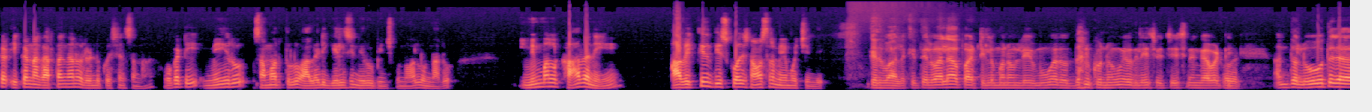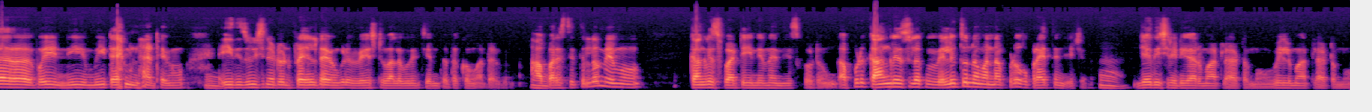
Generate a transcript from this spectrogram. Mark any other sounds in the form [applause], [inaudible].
ఇక్కడ ఇక్కడ నాకు అర్థం కాని రెండు క్వశ్చన్స్ అన్న. ఒకటి మీరు సమర్థులు ఆల్రెడీ గెలిచి నిరూపించుకున్న వాళ్ళు ఉన్నారు. మిమ్మల్ని కాదని ఆ వ్యక్తిని తీసుకోవాల్సిన అవసరం ఏమొచ్చింది? అది వాళ్ళకి తెలియాలి ఆ పార్టీలో మనం లేము అది వద్దనుకున్నాము వదిలేసి వచ్చేసినాం కాబట్టి. అంత లోతుగా పోయి నీ మీ టైం నా టైము. ఇది చూసినటువంటి ప్రజల టైం కూడా వేస్ట్ వాళ్ళ గురించి ఎంత తక్కువ మాట్లాడుకున్నాం. ఆ పరిస్థితుల్లో మేము కాంగ్రెస్ పార్టీ నిర్ణయం తీసుకోవటం అప్పుడు కాంగ్రెస్లకు వెళుతున్నాం అన్నప్పుడు ఒక ప్రయత్నం చేశారు. జగదీష్ రెడ్డి గారు మాట్లాడటము వీళ్ళు మాట్లాడటము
